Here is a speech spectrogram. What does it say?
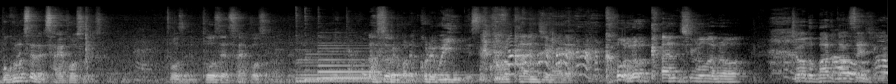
僕の世代再放送ですからね。当然当然再放送なんで。あそれもねこれもいいんですよ。この感じもね。この感じもあのちょうどバルタン星人が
